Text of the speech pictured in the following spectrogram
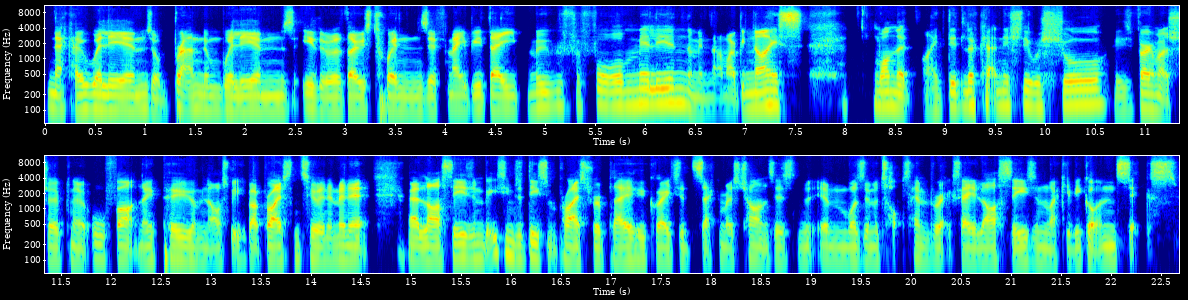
Neco Williams or Brandon Williams, either of those twins, if maybe they move for 4 million. I mean, that might be nice. One that I did look at initially was Shaw. He's very much a you know all fart no poo. I mean, I'll speak about Bryson too in a minute. Uh, last season, but he seems a decent price for a player who created second most chances and was in the top ten for XA last season. Like if he got in six,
